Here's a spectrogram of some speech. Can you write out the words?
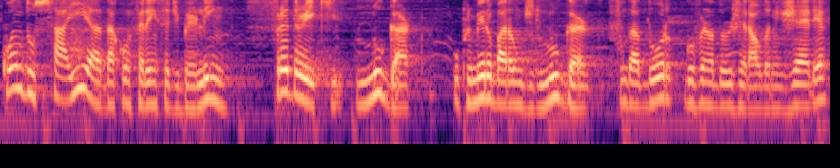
Quando saía da Conferência de Berlim, Frederick Lugard, o primeiro barão de Lugard, fundador governador-geral da Nigéria,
